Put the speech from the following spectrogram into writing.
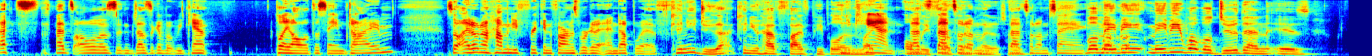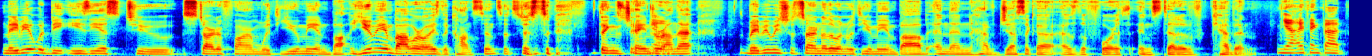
that's that's all of us and Jessica, but we can't play all at the same time. So I don't know how many freaking farms we're gonna end up with. Can you do that? Can you have five people and You can't. like only that's that's four what play I'm. at a time? That's what I'm saying. Well, maybe uh, maybe what we'll do then is maybe it would be easiest to start a farm with Yumi and Bob. Yumi and Bob are always the constants. It's just things change Yeah. around that. Maybe we should start another one with Yumi and Bob, and then have Jessica as the fourth instead of Kevin. yeah, I think that.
